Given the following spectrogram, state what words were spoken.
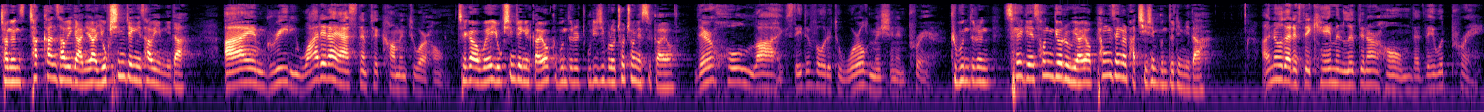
저는 착한 사위가 아니라 욕심쟁이 사위입니다. I am greedy. Why did I ask them to come into our home? 제가 왜 욕심쟁일까요? 그분들을 우리 집으로 초청했을까요? Their whole lives they devoted to world mission and prayer. 그분들은 세계 선교를 위하여 평생을 바치신 분들입니다. I know that if they came and lived in our home that they would pray.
